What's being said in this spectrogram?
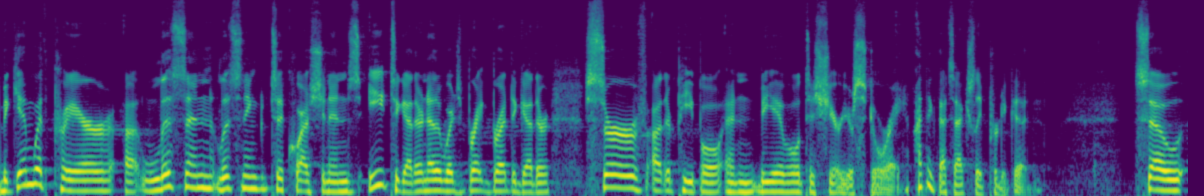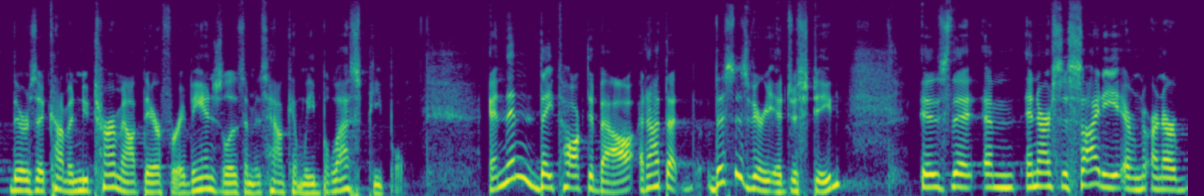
Begin with prayer, uh, listen, listening to questions, eat together. In other words, break bread together, serve other people, and be able to share your story. I think that's actually pretty good. So there's a kind of a new term out there for evangelism is how can we bless people? And then they talked about, and I thought this is very interesting, is that um, in our society, in, in, our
